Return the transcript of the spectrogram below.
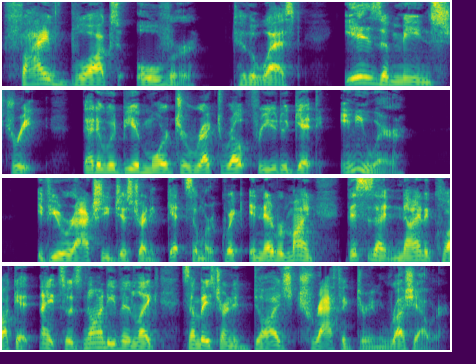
five blocks over to the west is a main street that it would be a more direct route for you to get anywhere if you were actually just trying to get somewhere quick. And never mind, this is at nine o'clock at night. So it's not even like somebody's trying to dodge traffic during rush hour.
